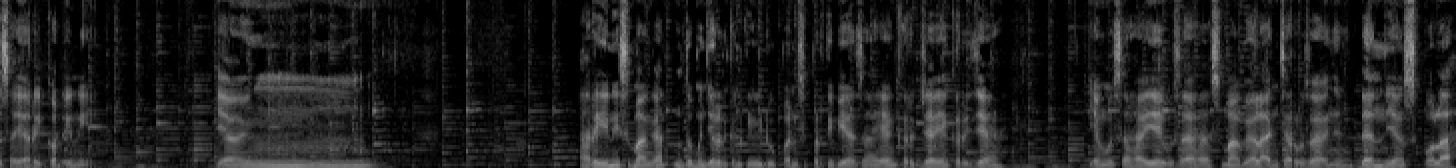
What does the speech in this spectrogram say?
Saya record ini. Yang Hari ini semangat untuk menjalankan kehidupan seperti biasa. Yang kerja, yang kerja. Yang usaha, ya usaha. Semoga lancar usahanya. Dan yang sekolah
